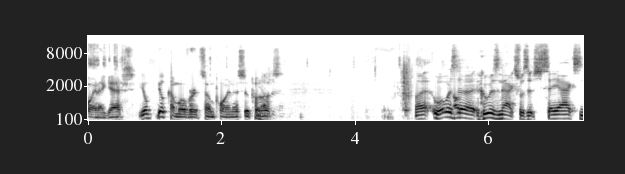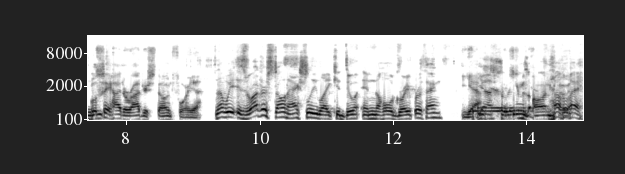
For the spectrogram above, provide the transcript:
point, I guess. You'll you'll come over at some point, I suppose. But what was the? Who was next? Was it Sayax? We'll say hi to Roger Stone for you. No, wait. Is Roger Stone actually like doing in the whole Groyper thing? Yeah. He streams on No Twitch. way.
